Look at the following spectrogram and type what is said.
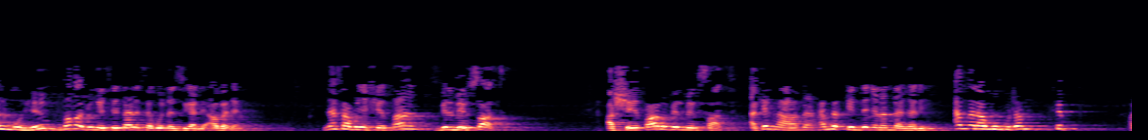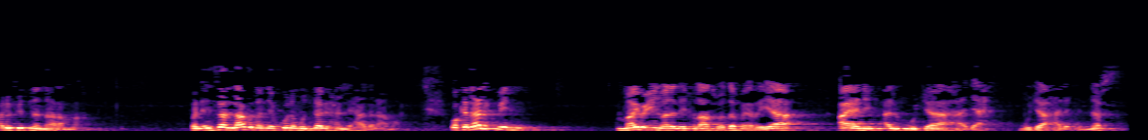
المهم ما قدوا الشيطان يسقون نسيغان أبدا. نسابون الشيطان بالمرصاد. الشيطان بالمرصاد. أكن أمر كندنا نندغني أنا مونغوتام فيب أدو فتنة نار ما فالإنسان لابد أن يكون منتبها لهذا الأمر. وكذلك من ما يعين على الإخلاص ودفع الرياء يعني المجاهدة مجاهدة النفس.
